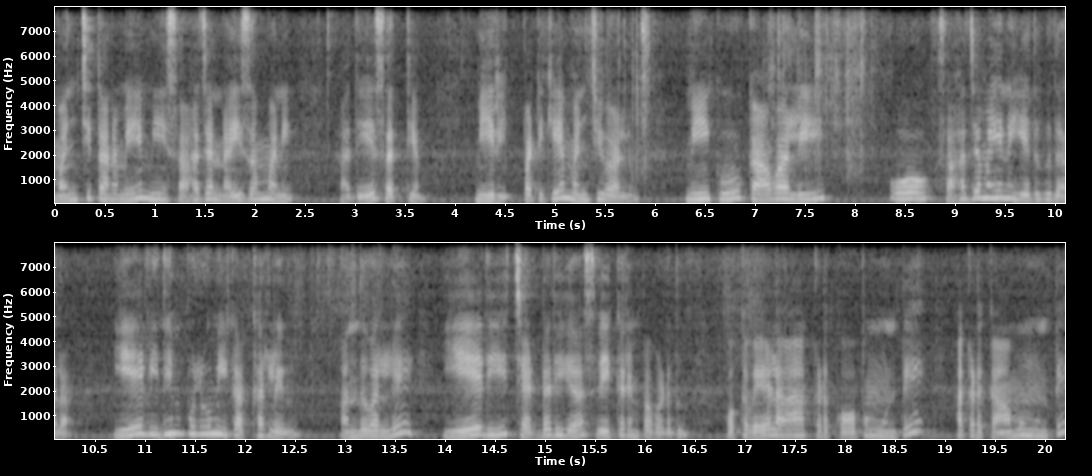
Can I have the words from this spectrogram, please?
మంచితనమే మీ సహజ నైజం అని. అదే సత్యం. మీరిప్పటికే మంచివాళ్ళు. మీకు కావాలి ఓ సహజమైన ఎదుగుదల. ఏ విధింపులు మీకు అక్కర్లేదు. అందువల్లే ఏది చెడ్డదిగా స్వీకరింపబడదు. ఒకవేళ అక్కడ కోపం ఉంటే అక్కడ కామం ఉంటే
